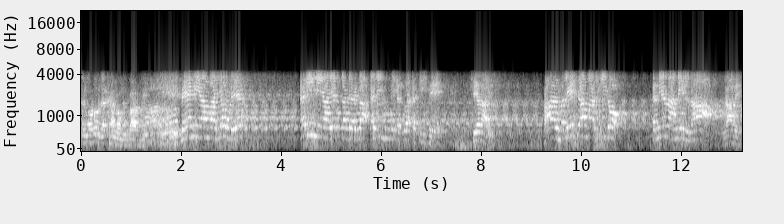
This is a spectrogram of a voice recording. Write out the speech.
ကျွန်တော်တို့လက်ခံတော်မူပါစေဘယ်နေရာမှာရောက်တယ်အဲ့ဒီနေရာရဲ့ကဒရကအဲ့ဒီလူတွေအတွက်အတီးပဲရှင်းလားဟာမလေးရှားမှာရှိတော့တနင်္လာနေ့လာလာတယ်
